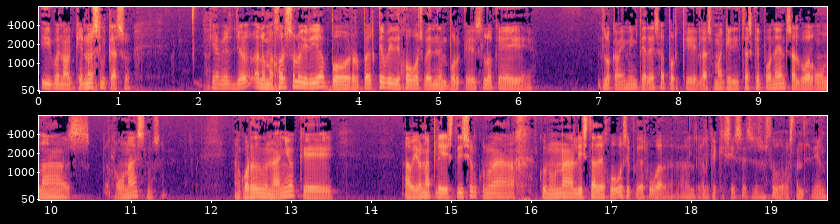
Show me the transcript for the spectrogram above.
Y bueno, que no es el caso. Que a ver, yo a lo mejor solo iría por ver qué videojuegos venden, porque es lo que lo que a mí me interesa, porque las maquinitas que ponen, salvo algunas, algunas, no sé. Me acuerdo de un año que había una PlayStation con una, con una lista de juegos y podías jugar al, al que quisieses. Eso estuvo bastante bien.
